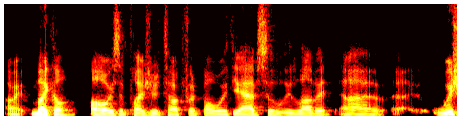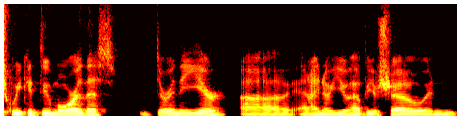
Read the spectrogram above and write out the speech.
All right, Michael, always a pleasure to talk football with you. Absolutely love it. Uh, uh, wish we could do more of this during the year. Uh, and I know you have your show and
